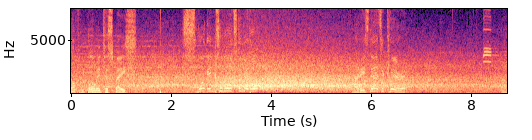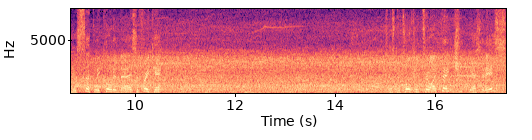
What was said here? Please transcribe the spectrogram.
Lovely ball into space. Swung in towards the middle. And he's there to clear it. Well, he's certainly caught him there, it's a free kick. Just a talking to, I think. Yes, it is.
